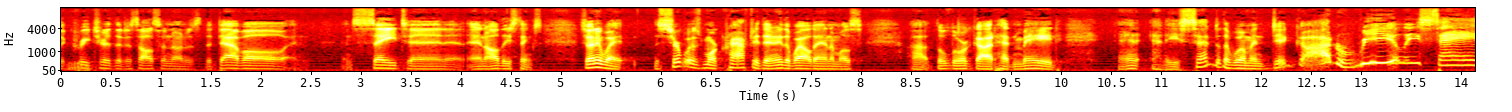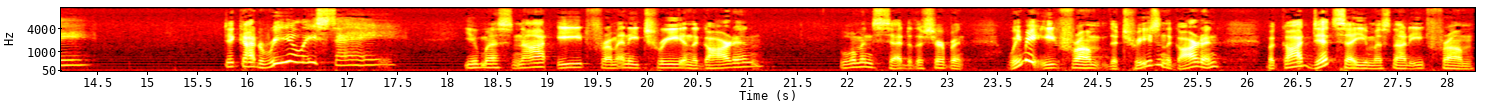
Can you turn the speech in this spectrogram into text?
the creature that is also known as the devil and, and Satan and, and all these things. So, anyway, the serpent was more crafty than any of the wild animals uh, the Lord God had made. And, and he said to the woman, Did God really say? Did God really say you must not eat from any tree in the garden? The woman said to the serpent, We may eat from the trees in the garden, but God did say you must not eat from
